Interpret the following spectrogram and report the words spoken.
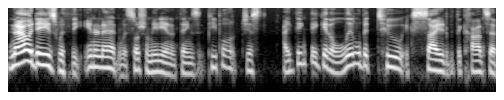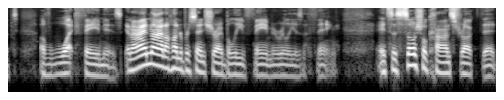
nowadays with the internet and with social media and things, people just I think they get a little bit too excited with the concept of what fame is. And I'm not 100% sure I believe fame really is a thing. It's a social construct that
